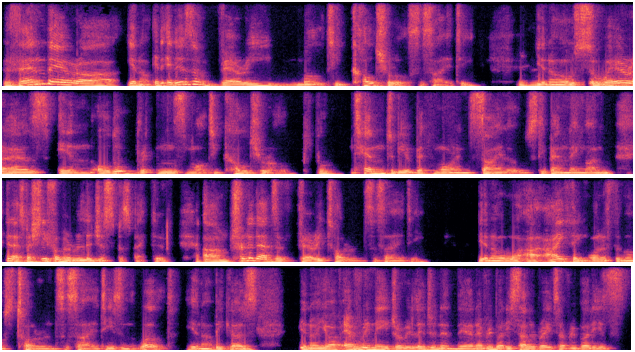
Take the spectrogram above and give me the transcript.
then there are, you know, it, it is a very multicultural society. Mm-hmm. You know, so whereas in although Britain's multicultural, people tend to be a bit more in silos, depending on, you know, especially from a religious perspective. Um, Trinidad's a very tolerant society. You know, I, I think one of the most tolerant societies in the world. You know, because you know, you have every major religion in there and everybody celebrates everybody's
